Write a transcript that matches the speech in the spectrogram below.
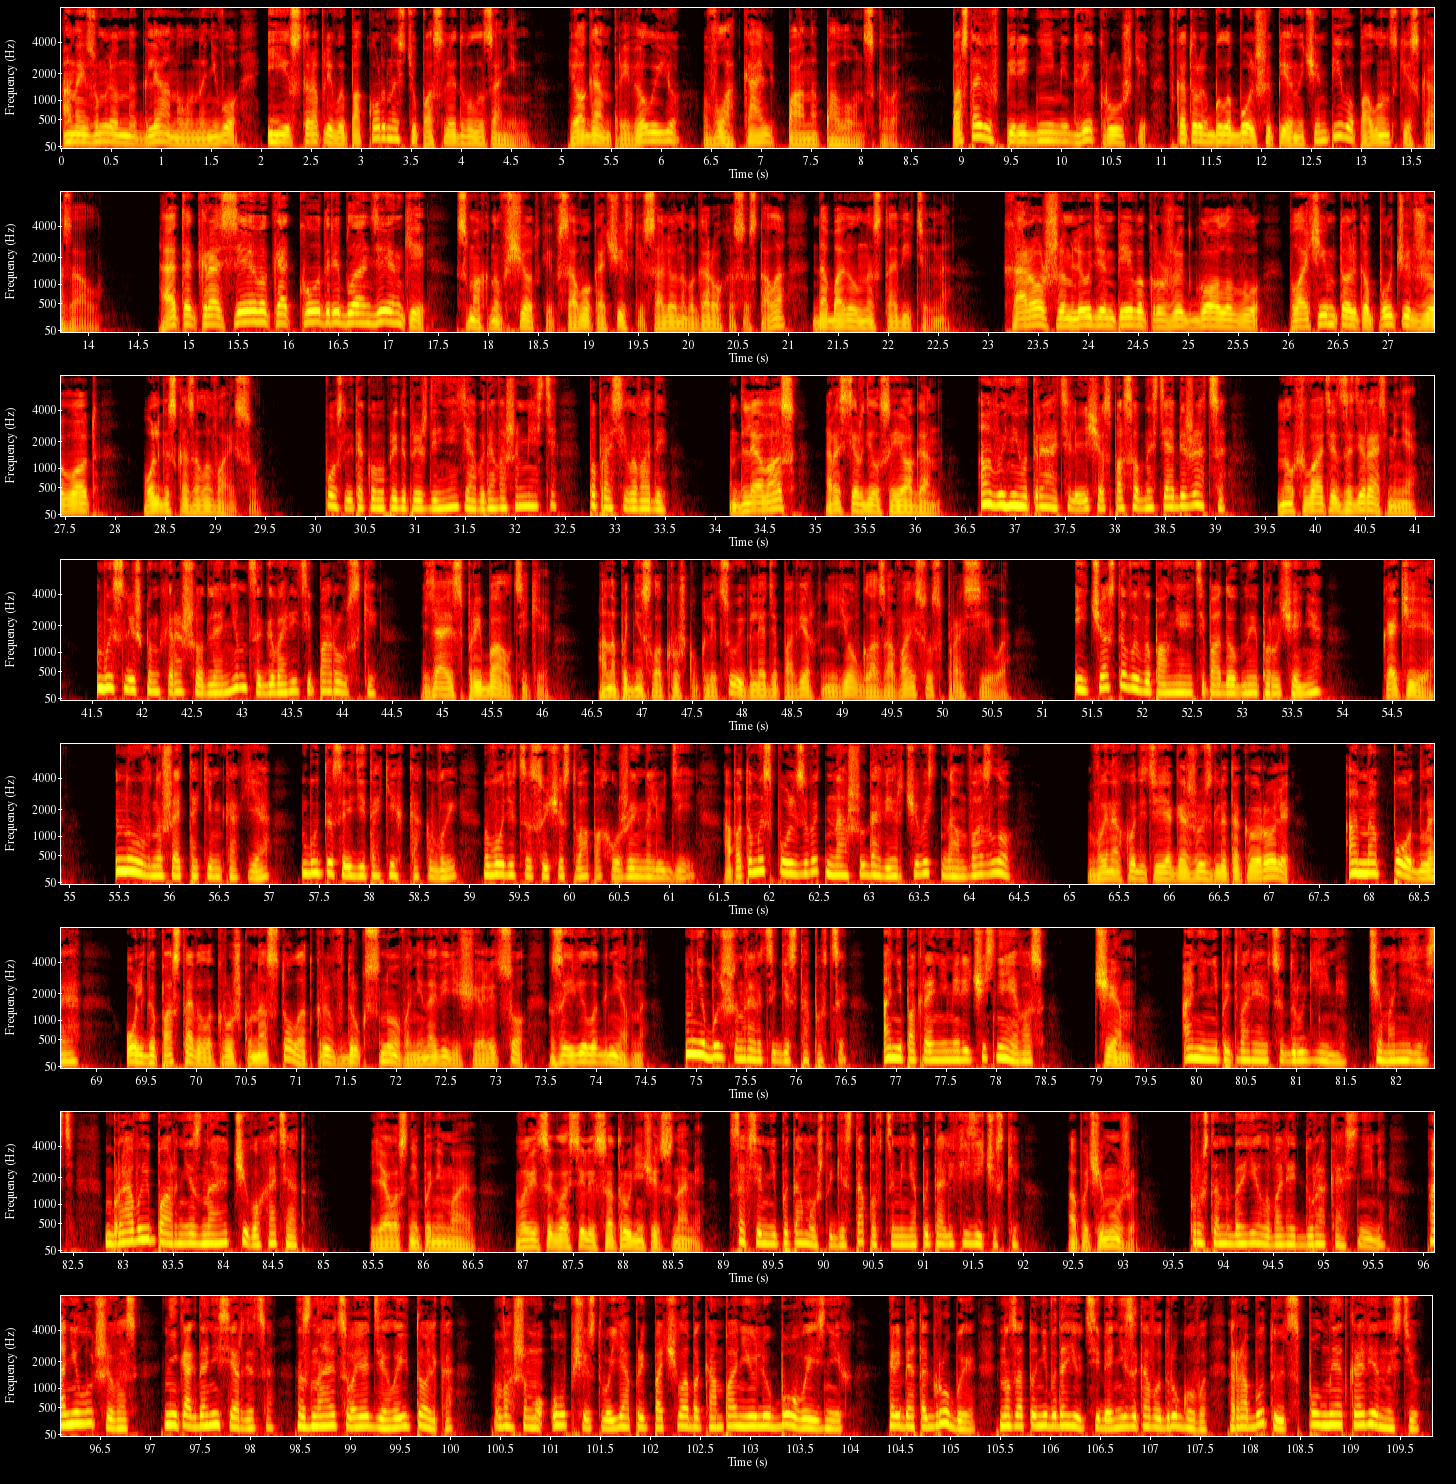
Она изумленно глянула на него и с торопливой покорностью последовала за ним — Иоганн привел ее в локаль пана Полонского. Поставив перед ними две кружки, в которых было больше пены, чем пива, Полонский сказал. «Это красиво, как кудри блондинки!» Смахнув щеткой в совок очистки соленого гороха со стола, добавил наставительно. «Хорошим людям пиво кружит голову, плохим только пучит живот», — Ольга сказала Вайсу. «После такого предупреждения я бы на вашем месте попросила воды». «Для вас?» — рассердился Иоганн. «А вы не утратили еще способности обижаться?» «Ну, хватит задирать меня». «Вы слишком хорошо для немца говорите по-русски». «Я из Прибалтики». Она поднесла кружку к лицу и, глядя поверх нее, в глаза Вайсу спросила. «И часто вы выполняете подобные поручения?» «Какие?» «Ну, внушать таким, как я, будто среди таких, как вы, водятся существа, похожие на людей, а потом использовать нашу доверчивость нам во зло». «Вы находите, я гожусь для такой роли?» «Она подлая!» Ольга поставила кружку на стол, открыв вдруг снова ненавидящее лицо, заявила гневно. «Мне больше нравятся гестаповцы. Они, по крайней мере, честнее вас». «Чем?» «Они не притворяются другими, чем они есть. Бравые парни знают, чего хотят». «Я вас не понимаю. Вы ведь согласились сотрудничать с нами». «Совсем не потому, что гестаповцы меня пытали физически». «А почему же?» Просто надоело валять дурака с ними. Они лучше вас, никогда не сердятся, знают свое дело и только. Вашему обществу я предпочла бы компанию любого из них. Ребята грубые, но зато не выдают себя ни за кого другого, работают с полной откровенностью».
